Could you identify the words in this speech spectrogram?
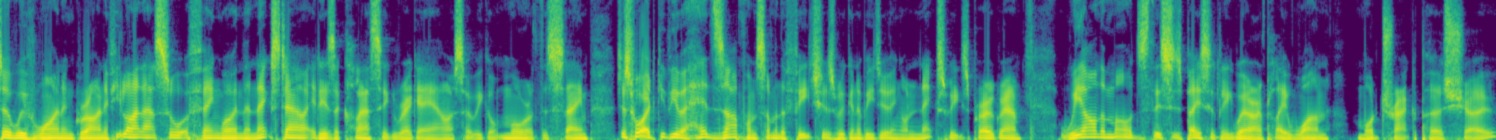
Buster with Wine and Grind. If you like that sort of thing, well, in the next hour, it is a classic reggae hour, so we got more of the same. Just thought I'd give you a heads up on some of the features we're going to be doing on next week's program. We are the mods. This is basically where I play one mod track per show.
